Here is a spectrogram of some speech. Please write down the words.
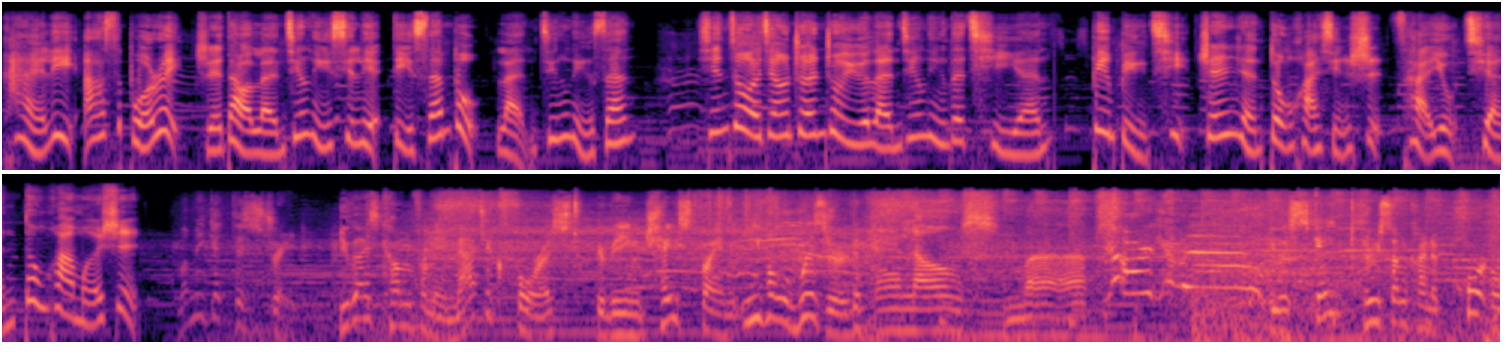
凯利·阿斯伯瑞执导《蓝精灵》系列第三部《蓝精灵三》，新作将专注于蓝精灵的起源，并摒弃真人动画形式，采用全动画模式。Let me get this straight. You guys come from a magic forest. You're being chased by an evil wizard. Hello, Smurf. You escaped through some kind of portal,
